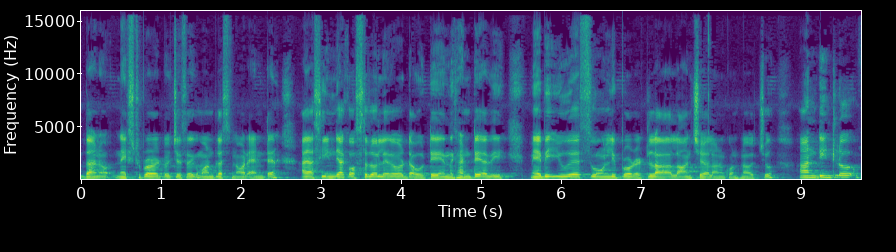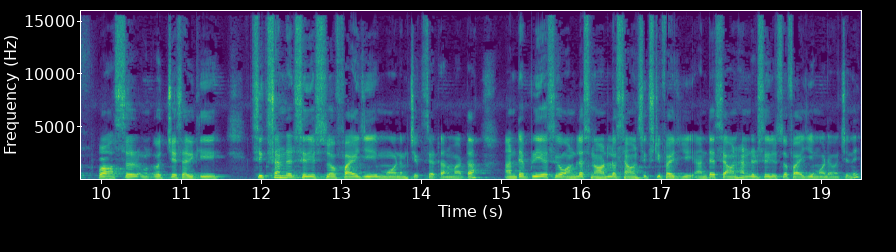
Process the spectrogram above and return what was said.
దాని నెక్స్ట్ ప్రోడక్ట్ వచ్చేసరికి one plus Nord N ten అది అసలు ఇండియాకి వస్తుందో లేదో డౌటే ఎందుకంటే అది మేబీ యూఎస్ ఓన్లీ ప్రోడక్ట్లా లాంచ్ చేయాలనుకుంటున్నావచ్చు. అండ్ దీంట్లో ప్రాసెసర్ వచ్చేసరికి సిక్స్ హండ్రెడ్ సిరీస్లో five G modem chip set అనమాట అంటే ప్రీవియస్గా వన్ ప్లస్ నాట్లో సెవెన్ సిక్స్టీ ఫైవ్ జీ అంటే సెవెన్ హండ్రెడ్ సిరీస్లో ఫైవ్ జీ మోడమ్ వచ్చింది.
